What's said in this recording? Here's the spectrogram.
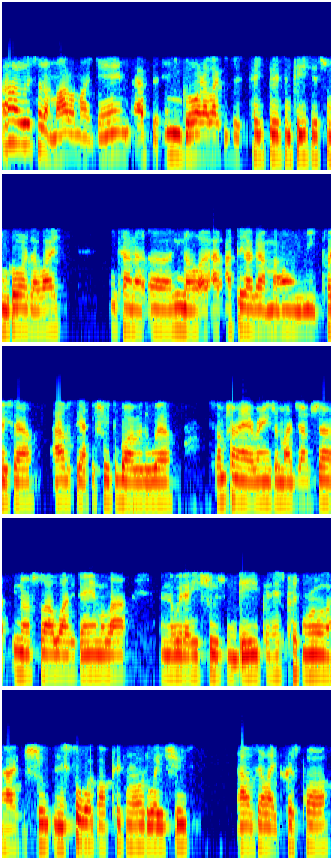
I don't really try to model my game after any guard. I like to just take bits and pieces from guards I like and kind of, uh, you know, I, I think I got my own unique play style. Obviously, I can shoot the ball really well, so I'm trying to add range on my jump shot. You know, so I watch Dame a lot and the way that he shoots from deep and his pick and roll and how he can shoot and his footwork off pick and roll, the way he shoots. Obviously, I like Chris Paul,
